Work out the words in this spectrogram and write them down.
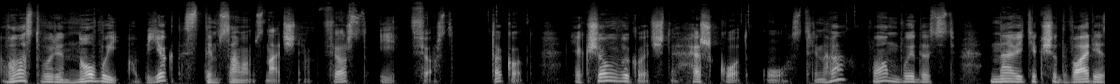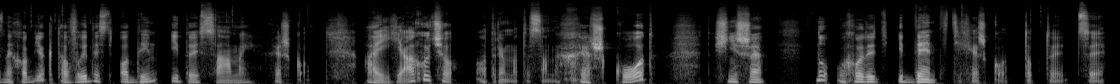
вона створює новий об'єкт з тим самим значенням first і first. Так от, якщо ви викличете хеш-код у стрінга, вам видасть, навіть якщо два різних об'єкта, видасть один і той самий хеш-код. А я хочу отримати саме хеш-код, точніше, ну, виходить identity хеш-код, тобто це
